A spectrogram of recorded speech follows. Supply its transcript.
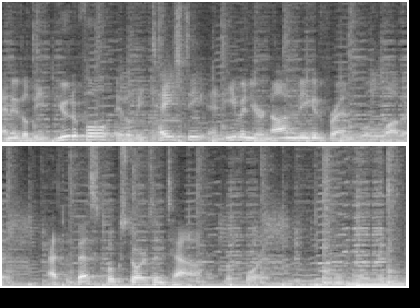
and it'll be beautiful, it'll be tasty, and even your non-vegan friends will love it. At the best bookstores in town. Look for it.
